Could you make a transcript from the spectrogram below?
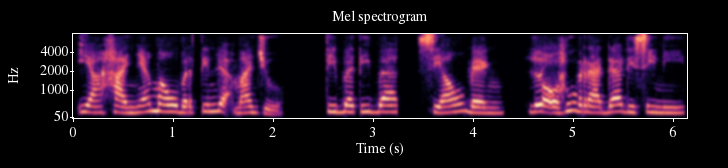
ia hanya mau bertindak maju. Tiba-tiba, Xiao Beng, Lohu berada di sini,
